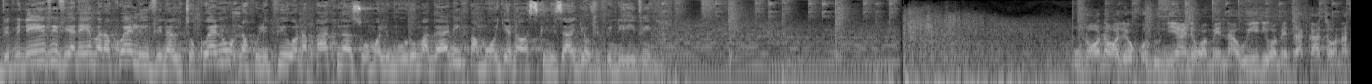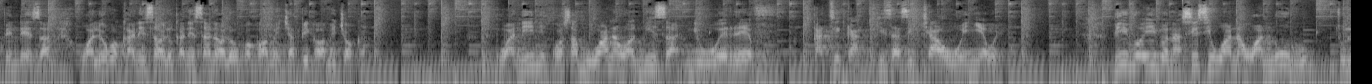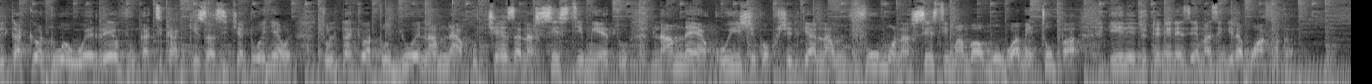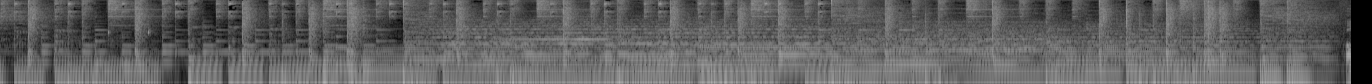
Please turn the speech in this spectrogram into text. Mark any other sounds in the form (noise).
vipindi hivi vya neema na kweli vinaletwa kwenu na kulipiwa na ptns wa mwalimu huruma gadi pamoja na wasikilizaji wa vipindi hivi. Unaona walioko duniani wamenawiri wametakata wanapendeza. Walioko kanisa waliokanisani waliokoka wamechapika wamechoka. Kwa nini? Kwa sababu wana wa giza ni uwerevu katika kizazi chao wenyewe vivyo hivyo na sisi wana wa nuru tulitakiwa tuwe uwerevu katika kizazi chetu wenyewe. Tulitakiwa tujue namna ya kucheza na system yetu namna ya kuishi kwa kushirikiana na mfumo na system ambao mungu ametupa ili tutengenezee mazingira mwafaka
